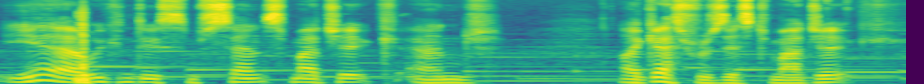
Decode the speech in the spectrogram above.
Yeah, we can do some sense magic and I guess resist magic.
